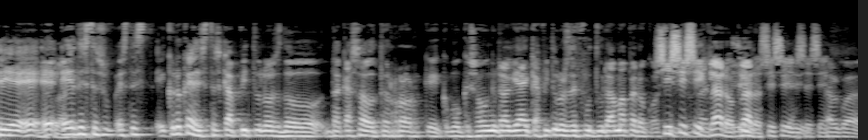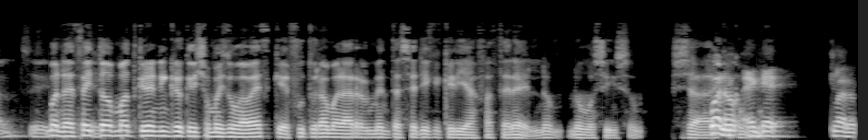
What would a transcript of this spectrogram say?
Sí, é, é, é destes, estes, creo que é destes capítulos do, da Casa do Terror que como que son en realidad capítulos de Futurama pero con Sí, sí, sí, claro, claro, sí, sí, sí, sí. Tal cual, sí. Bueno, de feito sí. Matt Groening creo que dixo máis dunha vez que Futurama era realmente a serie que quería facer el, non, non o Simpson. O sea, bueno, que como... é que claro,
